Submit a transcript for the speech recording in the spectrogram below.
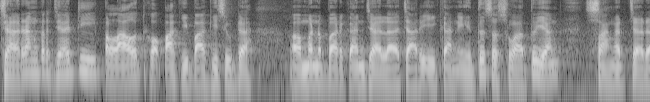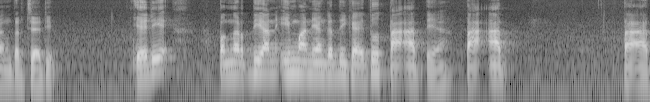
jarang terjadi, pelaut kok pagi-pagi sudah e, menebarkan jala cari ikan itu sesuatu yang sangat jarang terjadi. Jadi pengertian iman yang ketiga itu taat ya, taat. Taat.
